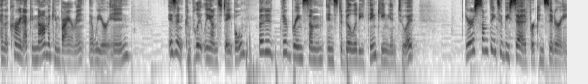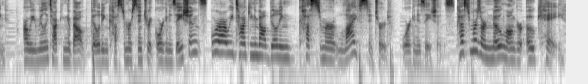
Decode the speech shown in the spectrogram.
and the current economic environment that we are in isn't completely unstable, but it there brings some instability thinking into it. There is something to be said for considering Are we really talking about building customer centric organizations? Or are we talking about building customer life centered organizations? Customers are no longer okay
